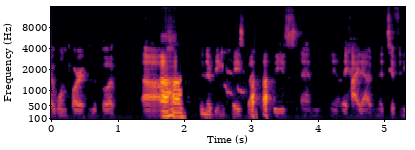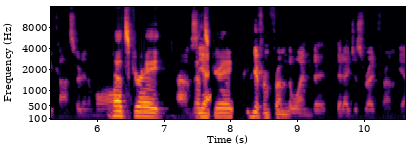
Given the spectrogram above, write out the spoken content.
at one part in the book um, Uh huh. when they're being chased by the police, and you know they hide out in a Tiffany concert in a mall. That's great. um, so That's yeah, great. different from the one that, that I just read from. Yeah.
